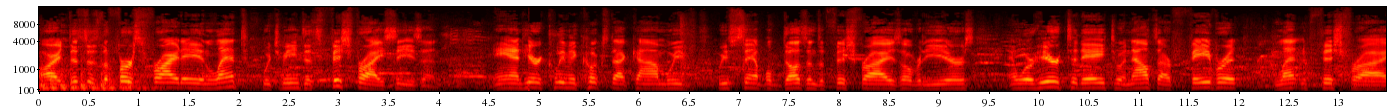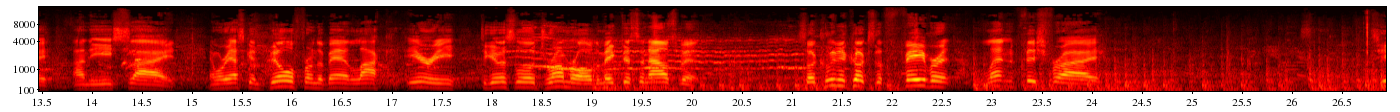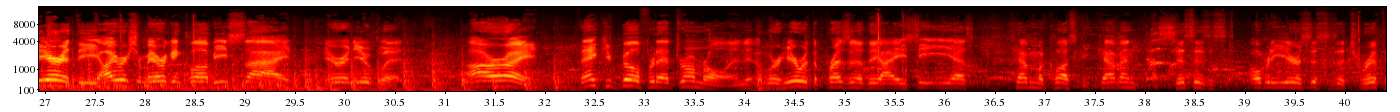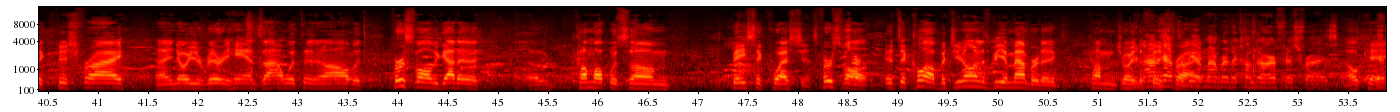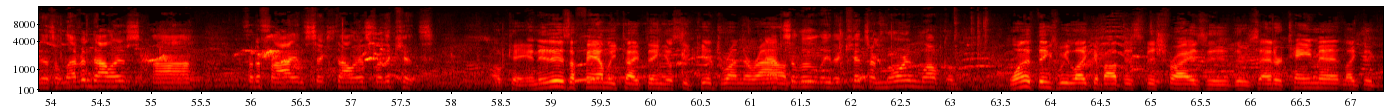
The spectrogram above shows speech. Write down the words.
All right, this is the first Friday in Lent, which means it's fish fry season. And here at ClevelandCooks.com, we've we've sampled dozens of fish fries over the years, and we're here today to announce our favorite Lenten fish fry on the east side. And we're asking Bill from the band Loch Erie to give us a little drum roll to make this announcement. So Cleveland Cooks, the favorite Lenten fish fry here at the Irish American Club East Side here in Euclid. All right. Thank you, Bill, for that drum roll. And we're here with the president of the IACES, Kevin McCluskey. Kevin, Yes. this is, over the years, this is a terrific fish fry. And I know you're very hands-on with it and all, but first of all, we got to uh, come up with some basic questions. First of all, it's a club, but you don't have to be a member to come enjoy You the do not have to be a member to come to our fish fries. Okay. It is eleven dollars uh, for the fry and six dollars for the kids. Okay, and it is a family type thing. You'll see kids running around. Absolutely, the kids are more than welcome. One of the things we like about this fish fry is uh, there's entertainment, like the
